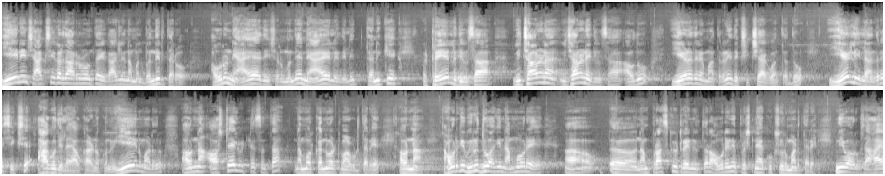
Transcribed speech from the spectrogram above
ಏನೇನು ಸಾಕ್ಷಿಗಳದಾರರು ಅಂತ ಈಗಾಗಲೇ ನಮ್ಮಲ್ಲಿ ಬಂದಿರ್ತಾರೋ, ಅವರು ನ್ಯಾಯಾಧೀಶರ ಮುಂದೆ ನ್ಯಾಯಾಲಯದಲ್ಲಿ ತನಿಖೆ ಟ್ರೇಲ್ ದಿವಸ, ವಿಚಾರಣೆ ವಿಚಾರಣೆ ದಿವಸ ಅದು ಹೇಳಿದ್ರೆ ಮಾತ್ರ ಇದಕ್ಕೆ ಶಿಕ್ಷೆ ಆಗುವಂಥದ್ದು. ಹೇಳಲಿಲ್ಲ ಅಂದರೆ ಶಿಕ್ಷೆ ಆಗೋದಿಲ್ಲ ಯಾವ ಕಾರಣಕ್ಕೂ ಏನು ಮಾಡಿದ್ರು ಅವ್ರನ್ನ ಆಸ್ಟೈಲ್ ವಿಟ್ನೆಸ್ ಅಂತ ನಮ್ಮವ್ರು ಕನ್ವರ್ಟ್ ಮಾಡಿಬಿಡ್ತಾರೆ. ಅವ್ರನ್ನ ಅವ್ರಿಗೆ ವಿರುದ್ಧವಾಗಿ ನಮ್ಮವರೇ ನಮ್ಮ ಪ್ರಾಸಿಕ್ಯೂಟ್ರ್ ಏನಿರ್ತಾರೋ ಅವರೇನೇ ಪ್ರಶ್ನೆ ಹಾಕೋಕೆ ಶುರು ಮಾಡ್ತಾರೆ. ನೀವು ಅವ್ರಿಗೆ ಸಹಾಯ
